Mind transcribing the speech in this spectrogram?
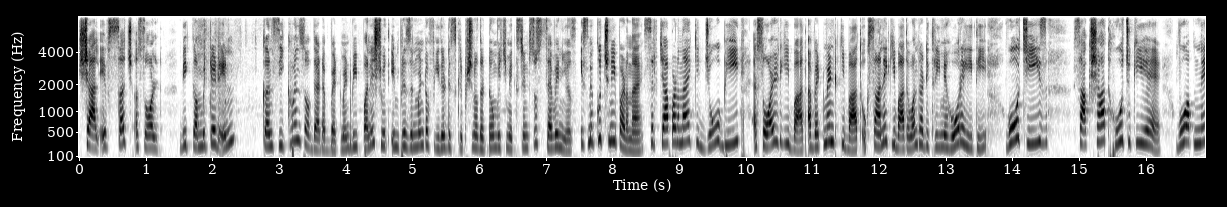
shall if such assault be committed in consequence of that abetment be punished with imprisonment of either description of the term which may extend to seven years. इसमें कुछ नहीं पढ़ना है। सिर्फ़ क्या पढ़ना है कि जो भी असॉल्ट की बात अबेटमेंट की बात उकसाने की बात 133 में हो रही थी वो चीज़ साक्षात हो चुकी है। वो अपने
